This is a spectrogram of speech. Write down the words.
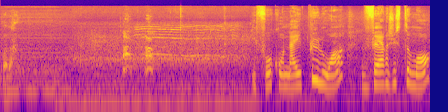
Voilà. Il faut qu'on aille plus loin vers justement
